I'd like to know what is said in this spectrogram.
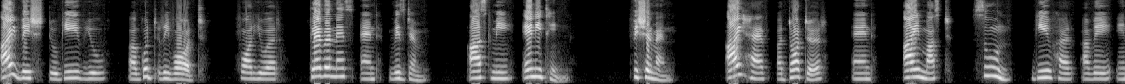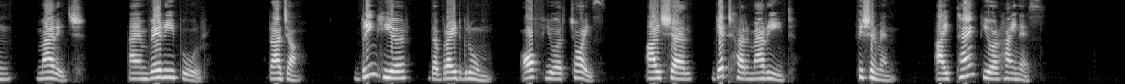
I wish to give you a good reward for your cleverness and wisdom. Ask me anything. Fisherman I have a daughter and I must soon give her away in marriage. I am very poor. Raja Bring here the bridegroom of your choice. I shall get her married. Fisherman I thank your highness.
